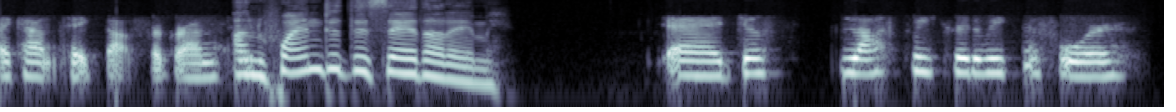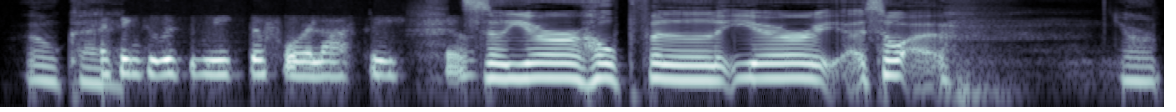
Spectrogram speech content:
I can't take that for granted. And when did they say that, Aimee? uh, just last week or the week before, Okay. I think it was the week before last week. So. So you're hopeful. You're so uh, you're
